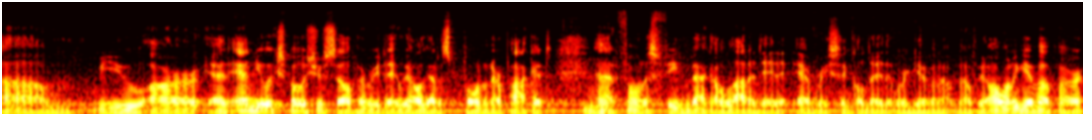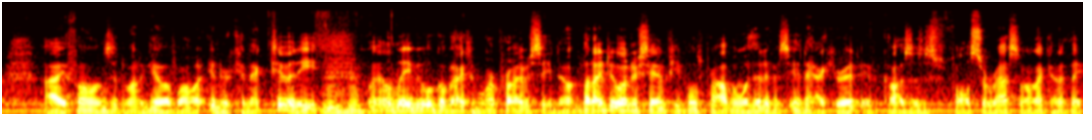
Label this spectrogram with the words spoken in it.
Um, you are, and, and you expose yourself every day. We all got a phone in our pocket, and that phone is feeding back a lot of data every single day that we're giving up. Now, if we all want to give up our iPhones and want to give up all our interconnectivity, mm-hmm. well, maybe we'll go back to more privacy. Now, but I do understand people's problem with it if it's inaccurate, if it causes false arrest and all that kind of thing.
